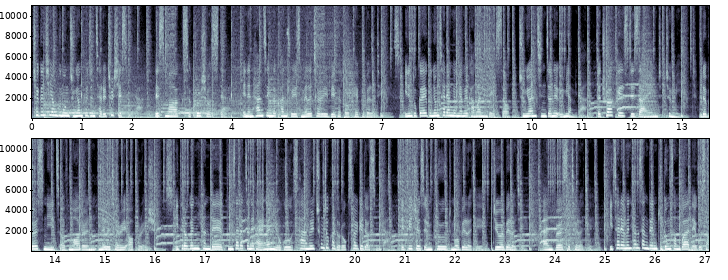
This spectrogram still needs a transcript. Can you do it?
최근 신형군용 중형 표준차를 출시했습니다. This marks a crucial step in enhancing the country's military vehicle capabilities. 이는 국가의 군용 차량 역량을 강화하는 데 있어 중요한 진전을 의미합니다. The truck is designed to meet diverse needs of modern military operations. 이 트럭은 현대 군사작전의 다양한 요구 사항을 충족하도록 설계되었습니다. It features improved mobility, durability, and versatility. 이 차량은 향상된 기동성과 내구성,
